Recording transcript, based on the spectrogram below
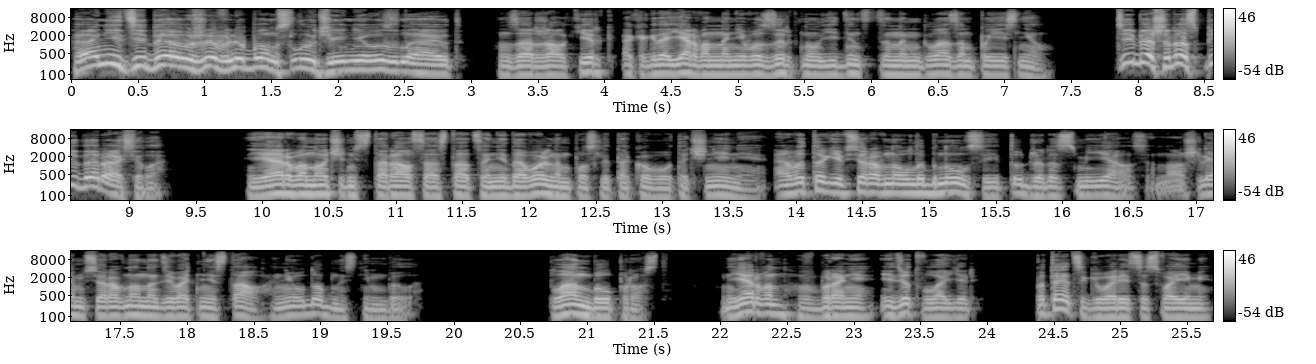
«Они тебя уже в любом случае не узнают», — заржал Кирк, а когда Ярван на него зыркнул единственным глазом, пояснил. «Тебя ж распидорасило!» Ярван очень старался остаться недовольным после такого уточнения, а в итоге все равно улыбнулся и тут же рассмеялся, но шлем все равно надевать не стал, неудобно с ним было. План был прост. Ярван в броне идет в лагерь, пытается говорить со своими.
